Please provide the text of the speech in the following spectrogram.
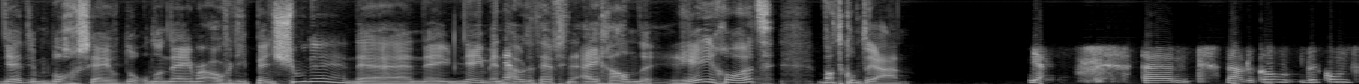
je hebt een blog geschreven op de ondernemer over die pensioenen. Eh, neem, neem en Ja. houd het heft in eigen handen. Regel het. Wat komt eraan? Ehm, nou, er, er komt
